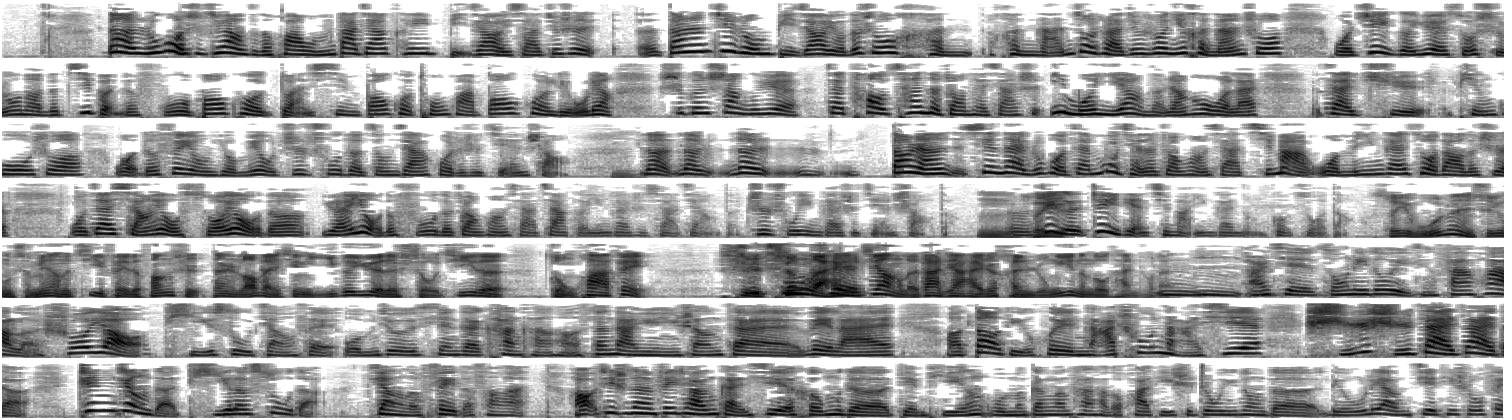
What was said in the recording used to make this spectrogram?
那如果是这样子的话，我们大家可以比较一下，就是呃，当然这种比较有的时候很很难做出来，就是说你很难说我这个月所使用到的基本的服务，包括短信、包括通话、包括流量，是跟上个月在套餐的状态下是一模一样的，然后我来再去评估说我的费用有没有支出的增加或者是减少。那那那嗯当然，现在如果在目前的状况下，起码我们应该做到的是，我在享有所有的原有的服务的状况下，价格应该是下降的，支出应该是减少的。嗯，这个这一点起码应该能够做到。所以无论是用什么样的计费的方式，但是老百姓一个月的手机的总话费是升了还是降了，大家还是很容易能够看出来。嗯嗯，而且总理都已经发话了，说要提速降费。我们就现在看看哈，三大运营商在未来啊，到底会拿出哪些实实在在的、真正的提了速的。降了费的方案。好，这时段非常感谢和睦的点评。我们刚刚探讨的话题是中移动的流量阶梯收费。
